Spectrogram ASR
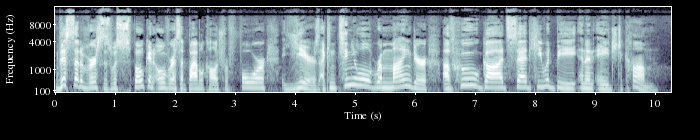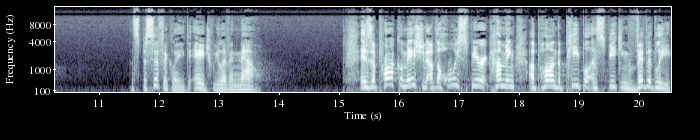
This set of verses was spoken over us at Bible College for four years, a continual reminder of who God said he would be in an age to come. And specifically, the age we live in now. It is a proclamation of the Holy Spirit coming upon the people and speaking vividly,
